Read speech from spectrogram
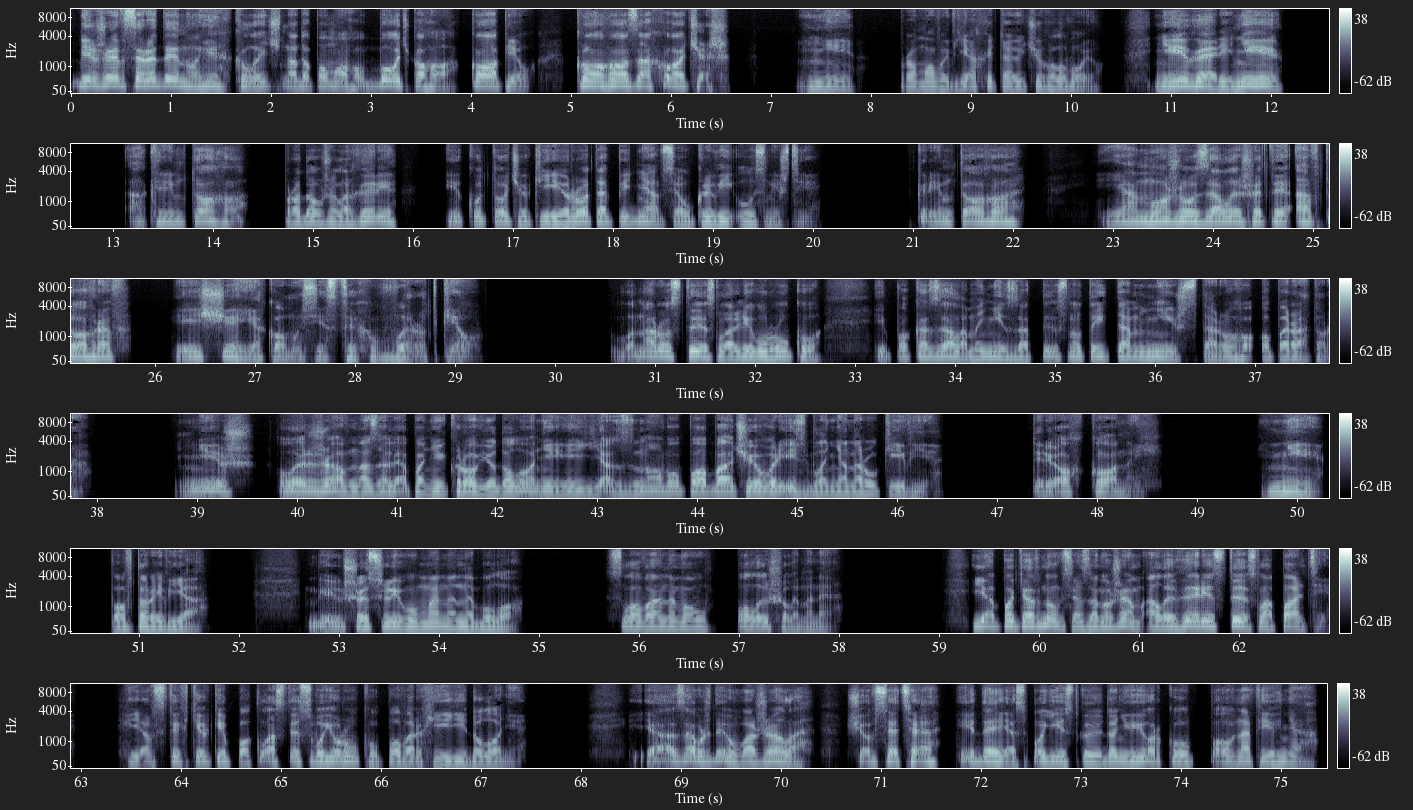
біжи всередину і клич на допомогу будь-кого, копів, кого захочеш. Ні, промовив я, хитаючи головою. Ні, Гері, ні. А крім того, продовжила Гері, і куточок її рота піднявся у кривій усмішці. Крім того, я можу залишити автограф іще якомусь із цих виродків. Вона розтисла ліву руку і показала мені затиснутий там ніж старого оператора. Ніж лежав на заляпаній кров'ю долоні, і я знову побачив різьблення на руків'ї. Трьох коней. Ні, повторив я. Більше слів у мене не було. Слова немов полишили мене. Я потягнувся за ножем, але Гері стисла пальці. Я встиг тільки покласти свою руку поверх її долоні. Я завжди вважала, що вся ця ідея з поїздкою до Нью-Йорку повна фігня.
